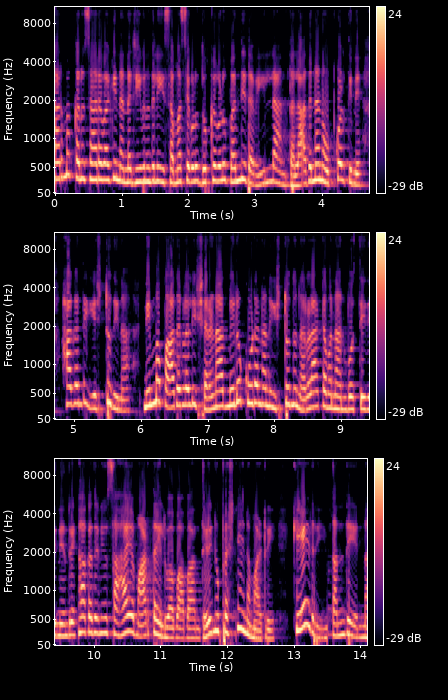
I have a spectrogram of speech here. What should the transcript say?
ಕರ್ಮಕ್ಕನುಸಾರವಾಗಿ ನನ್ನ ಜೀವನದಲ್ಲಿ ಈ ಸಮಸ್ಯೆಗಳು, ದುಃಖಗಳು ಬಂದಿದ್ದಾವೆ. ಇಲ್ಲ ಅಂತಲ್ಲ, ಅದನ್ನು ನಾನು ಒಪ್ಕೊಳ್ತೀನಿ. ಹಾಗಂತ ಎಷ್ಟು ದಿನ? ನಿಮ್ಮ ಪಾದಗಳಲ್ಲಿ ಶರಣಾದ ಮೇಲೂ ಕೂಡ ನಾನು ಇಷ್ಟೊಂದು ನರಳಾಟವನ್ನು ಅನುಭವಿಸ್ತಿದ್ದೀನಿ ಅಂದರೆ, ಹಾಗಾದ್ರೆ ನೀವು ಸಹಾಯ ಮಾಡ್ತಾ ಇಲ್ವಾ ಬಾಬಾ ಅಂತೇಳಿ ನೀವು ಪ್ರಶ್ನೆಯನ್ನು ಮಾಡ್ರಿ. ಕೇಳ್ರಿ ತಂದೆಯನ್ನ,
